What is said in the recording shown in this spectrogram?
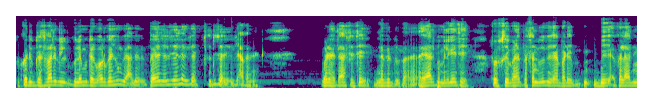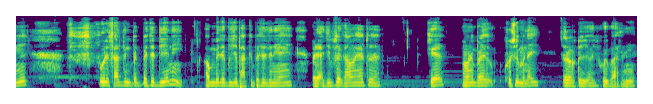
तो करीब दस बारह किलोमीटर और गए होंगे आगे। पैदल जल्दी चले क्या चलते चले क्या कर? रहे बड़े हताश से थे लगे हज़ार रुपये मिल गए थे। तो उससे बड़ा पसंद हुए कि यार बड़े बेअकल आदमी है। पूरे सात दिन पैसे दिए नहीं। अब मेरे पीछे भाग के पैसे देने आए बड़े अजीब से गाँव है तो खैर उन्होंने बड़े खुशी मनाई, चलो ठीक है, कोई बात नहीं है।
